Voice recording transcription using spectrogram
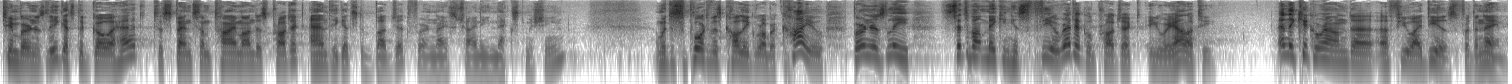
Tim Berners Lee gets the go ahead to spend some time on this project, and he gets the budget for a nice, shiny NeXT machine. And with the support of his colleague Robert Cailliau, Berners Lee sets about making his theoretical project a reality. And they kick around uh, a few ideas for the name.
